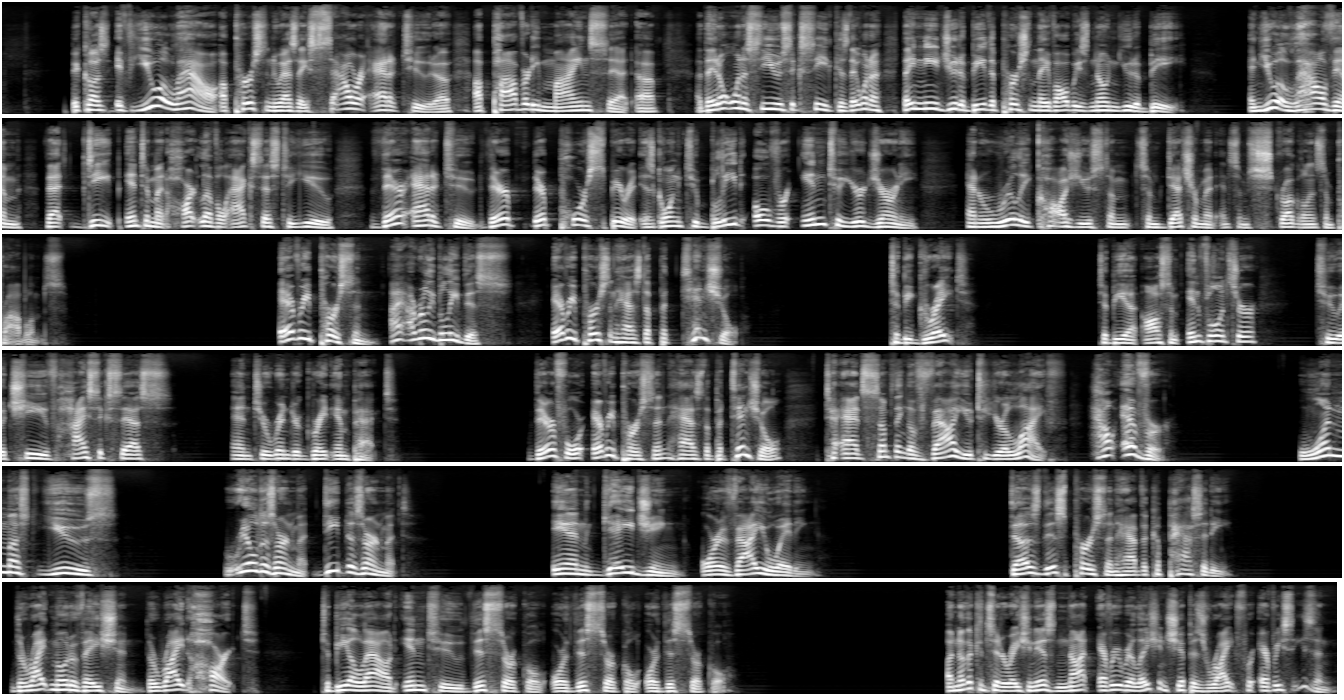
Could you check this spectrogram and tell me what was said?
Because if you allow a person who has a sour attitude, a, a poverty mindset, uh, they don't want to see you succeed because they want to. They need you to be the person they've always known you to be and you allow them that deep, intimate, heart level access to you, their attitude, their, their poor spirit is going to bleed over into your journey and really cause you some, some detriment and some struggle and some problems. Every person, I, I really believe this, every person has the potential to be great, to be an awesome influencer, to achieve high success and to render great impact. Therefore, every person has the potential to add something of value to your life. However, one must use real discernment, deep discernment, in gauging or evaluating does this person have the capacity, the right motivation, the right heart to be allowed into this circle or this circle or this circle. Another consideration is not every relationship is right for every season.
